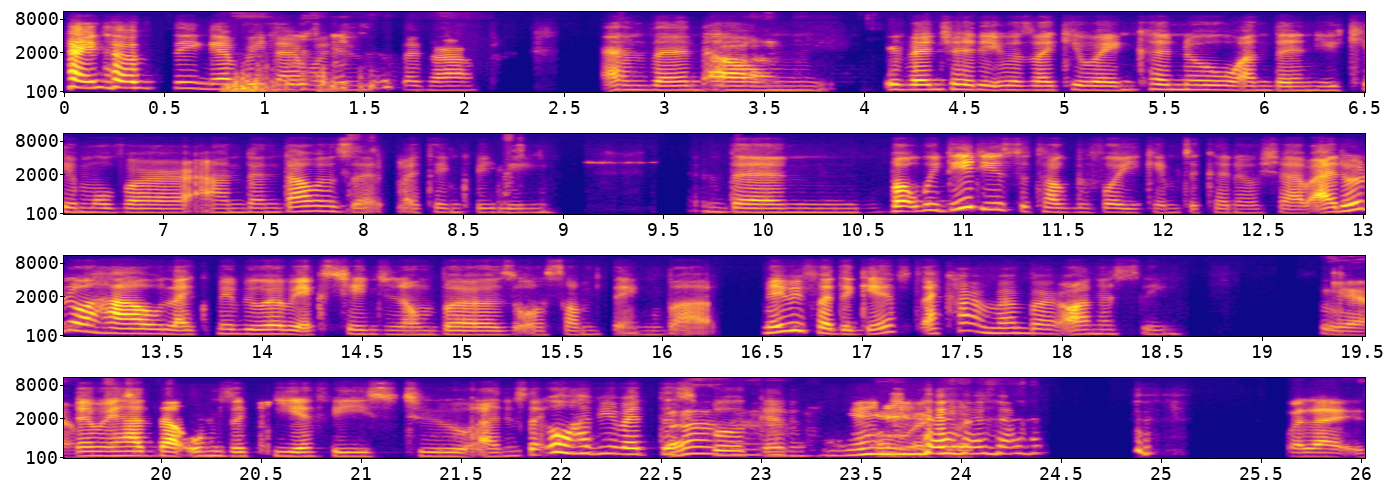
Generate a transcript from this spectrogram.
kind of thing every time on Instagram. And then um, um eventually it was like you were in Kano and then you came over and then that was it, I think really. And then but we did used to talk before you came to Kano Shab. I don't know how, like maybe where we exchanged numbers or something, but maybe for the gift. I can't remember honestly. Yeah. Then we had that Umzakia phase too, and it's like, oh, have you read this book? Ah, And oh yeah. Well, I,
